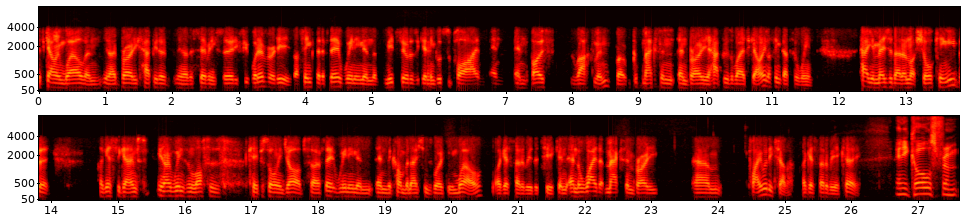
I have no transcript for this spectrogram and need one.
it's going well and you know Brodie's happy to you know the 70 30 whatever it is I think that if they're winning and the midfielders are getting good supply and and both Ruckman but Max and, and Brodie are happy with the way it's going I think that's a win how you measure that I'm not sure Kingy but I guess the games you know wins and losses keep us all in jobs so if they're winning and, and the combination's working well I guess that'll be the tick and, and the way that Max and Brodie um, play with each other I guess that'll be a key Any calls from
